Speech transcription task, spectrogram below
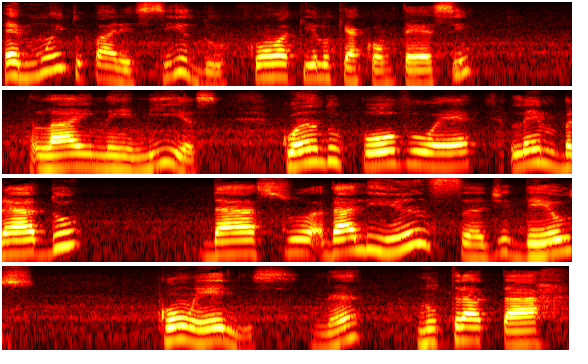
É muito parecido com aquilo que acontece lá em Neemias, quando o povo é lembrado da, sua, da aliança de Deus com eles, né? no tratar.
